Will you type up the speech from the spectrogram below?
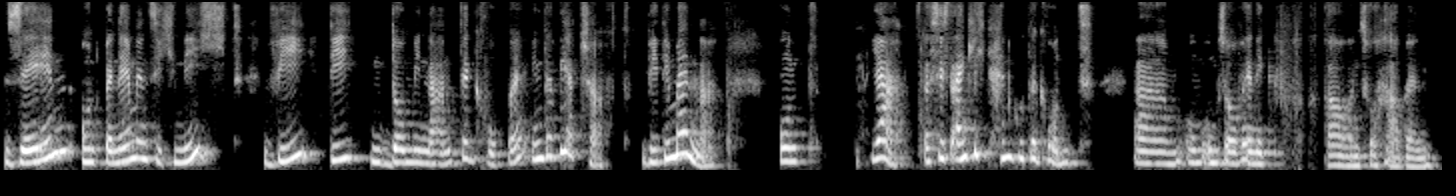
sehen und benehmen sich nicht wie die dominante Gruppe in der Wirtschaft, wie die Männer. Und ja, das ist eigentlich kein guter Grund, ähm, um, um so wenig Frauen zu haben.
